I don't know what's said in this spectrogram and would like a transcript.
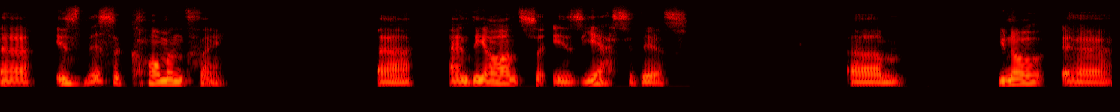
uh, is this a common thing? Uh, and the answer is yes, it is. Um, you know, uh,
